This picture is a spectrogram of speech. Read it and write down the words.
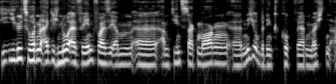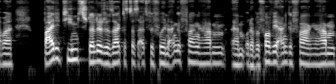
Die Eagles wurden eigentlich nur erwähnt, weil sie am, äh, am Dienstagmorgen äh, nicht unbedingt geguckt werden möchten. Aber beide Teams, Stelle, du sagtest das, als wir vorhin angefangen haben, ähm, oder bevor wir angefangen haben,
